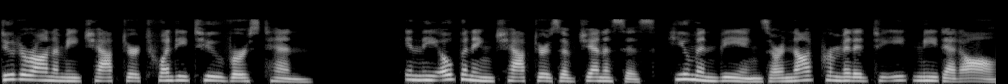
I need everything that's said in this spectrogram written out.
Deuteronomy Deuteronomy chapter 22 verse 10. In the opening chapters of Genesis, human beings are not permitted to eat meat at all,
